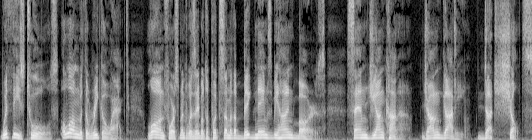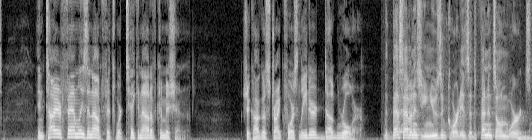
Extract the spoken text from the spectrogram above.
With these tools, along with the RICO Act, law enforcement was able to put some of the big names behind bars Sam Giancana, John Gotti, Dutch Schultz. Entire families and outfits were taken out of commission. Chicago Strike Force leader Doug Roller. The best evidence you can use in court is the defendant's own words.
